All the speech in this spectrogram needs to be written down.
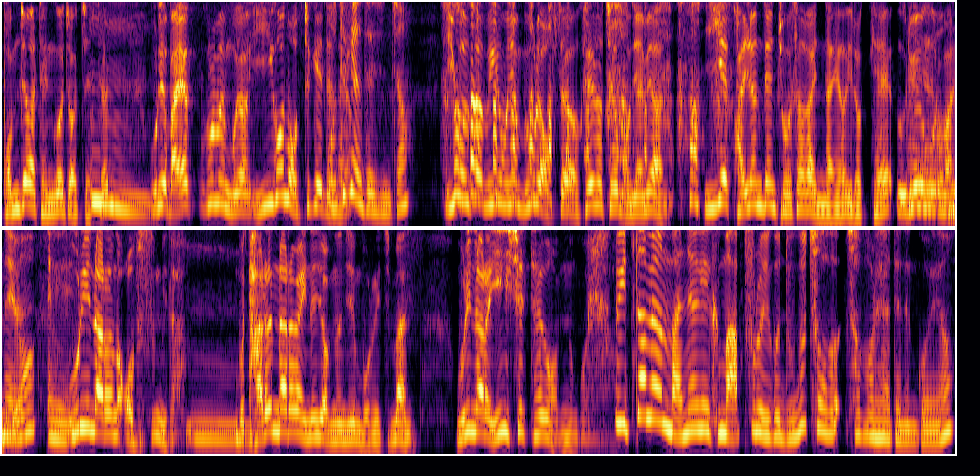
범죄가 된 거죠 어쨌든. 음. 우리가 마약 그러면 뭐야? 이건 어떻게 해야 되나요? 어떻게 해야 돼 진짜? 이거 그러니까 이게 뭐냐면 물이 없어요. 그래서 제가 뭐냐면 이게 관련된 조사가 있나요? 이렇게 의료용으로 네, 만든. 예. 우리나라는 없습니다. 음. 뭐 다른 나라가 있는지 없는지는 모르겠지만 우리나라 이 실태가 없는 거예요. 있다면 만약에 그럼 앞으로 이거 누구 처, 처벌해야 되는 거예요?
